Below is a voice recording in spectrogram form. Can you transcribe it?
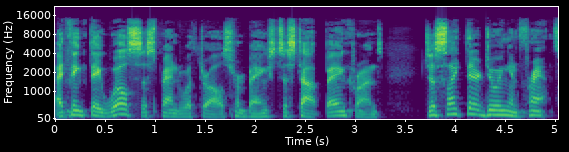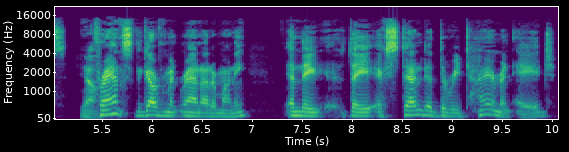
I think they will suspend withdrawals from banks to stop bank runs, just like they're doing in France. Yeah. France, the government ran out of money and they they extended the retirement age.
